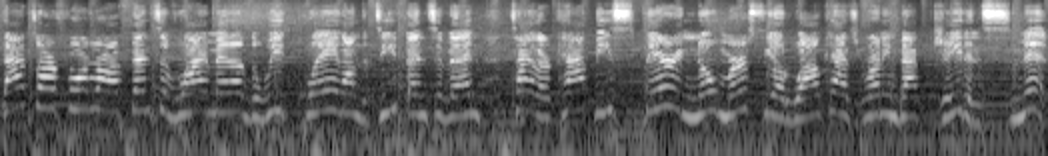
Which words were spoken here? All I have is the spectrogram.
That's our former offensive lineman of the week playing on the defensive end, Tyler Cappy, sparing no mercy on Wildcats running back Jaden Smith.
